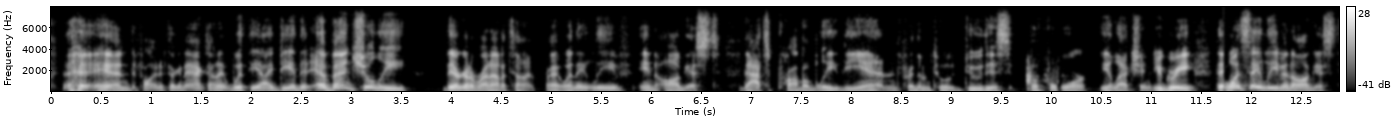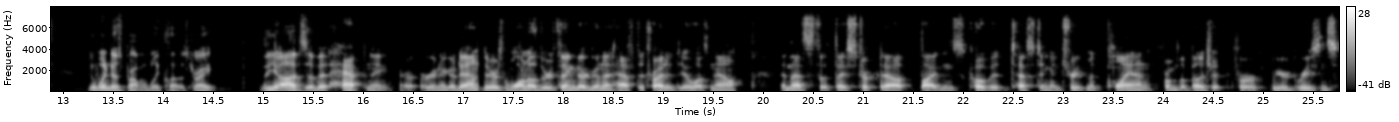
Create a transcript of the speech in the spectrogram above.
and find if they're going to act on it with the idea that eventually they're going to run out of time, right? When they leave in August, that's probably the end for them to do this before the election. Do You agree that once they leave in August, the window's probably closed, right? The odds of it happening are, are going to go down. There's one other thing they're going to have to try to deal with now, and that's that they stripped out Biden's COVID testing and treatment plan from the budget for weird reasons.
